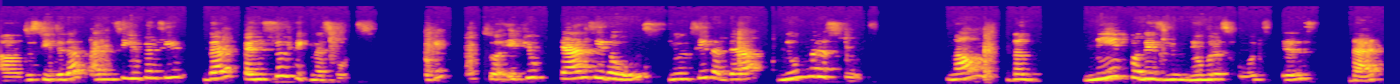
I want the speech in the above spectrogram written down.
Uh, just heat it up and see, you can see there are pencil thickness holes. Okay, so if you can see the holes, you will see that there are numerous holes. Now, the need for these numerous holes is that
